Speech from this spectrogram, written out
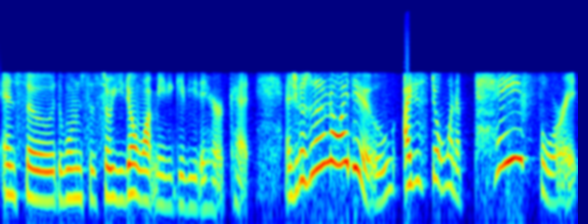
And so the woman says, "So you don't want me to give you the haircut?" And she goes, "No, no, no, I do. I just don't want to pay for it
